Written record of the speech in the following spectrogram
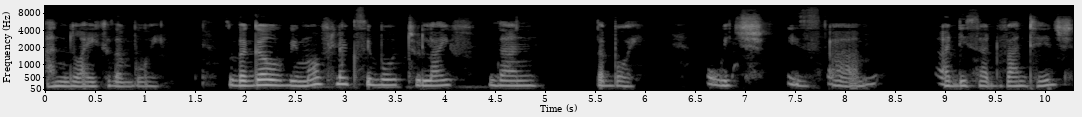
unlike the boy. The girl will be more flexible to life than the boy, which is um, a disadvantage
